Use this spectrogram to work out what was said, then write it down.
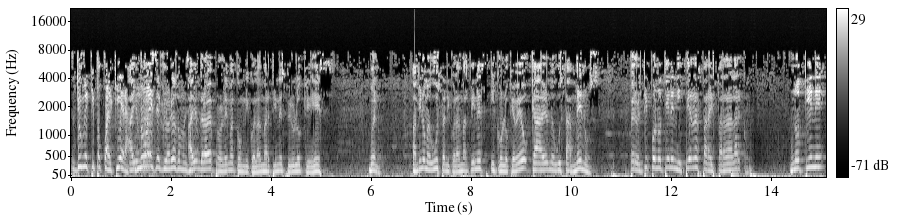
de un equipo cualquiera, un no grave, es el glorioso municipal. Hay un grave problema con Nicolás Martínez Pirulo que es, bueno, a mí no me gusta Nicolás Martínez y con lo que veo cada vez me gusta menos. Pero el tipo no tiene ni piernas para disparar al arco. No tiene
